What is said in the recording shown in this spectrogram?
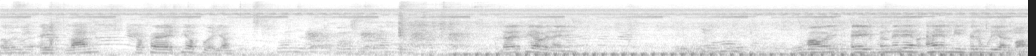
เสือตัวนี้ไอ้ร้านกาแฟเปรี้ยวเปิดยังแล้วไอ้เปรี้ยวไปไหนเนี่ยเอาไอ้ไอ้มันไม่ได้ให้แอดมินไปโรงเรียนบอก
